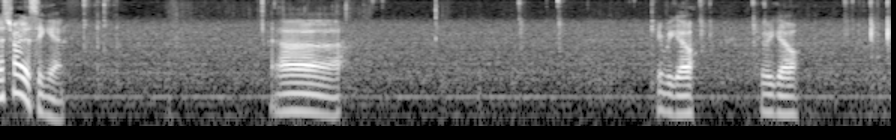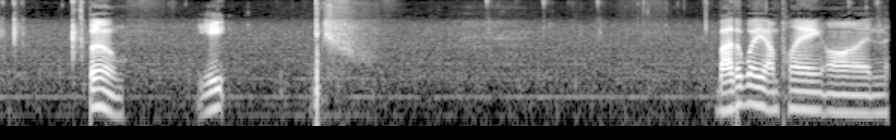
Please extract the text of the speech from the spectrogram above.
Let's try this again. Uh. Here we go. Here we go. Boom. Yeet. By the way, I'm playing on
